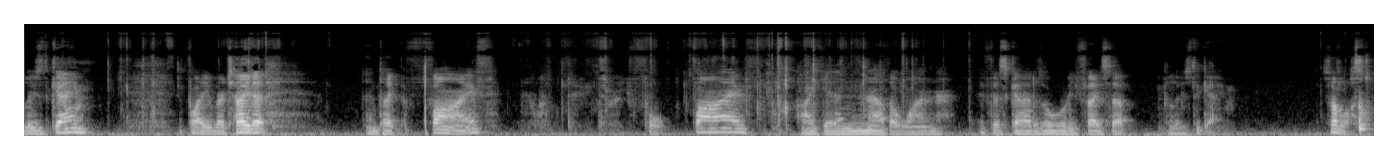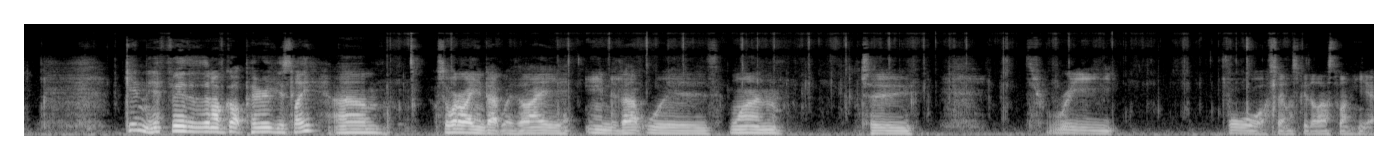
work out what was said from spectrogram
lose the game. If I rotate it and take the 5, 1, 2, 3, 4, 5, I get another one. If this card is already face up, lose the game. So I've lost. Getting there further than I've got previously. Um, so what do I end up with? I ended up with one, two, three, four. So it must be the last one here.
